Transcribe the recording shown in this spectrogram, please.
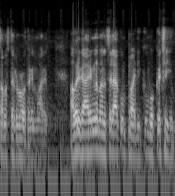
സമസ്തയുടെ പ്രവർത്തകന്മാർ അവർ കാര്യങ്ങൾ മനസ്സിലാക്കും പഠിക്കും ഒക്കെ ചെയ്യും.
